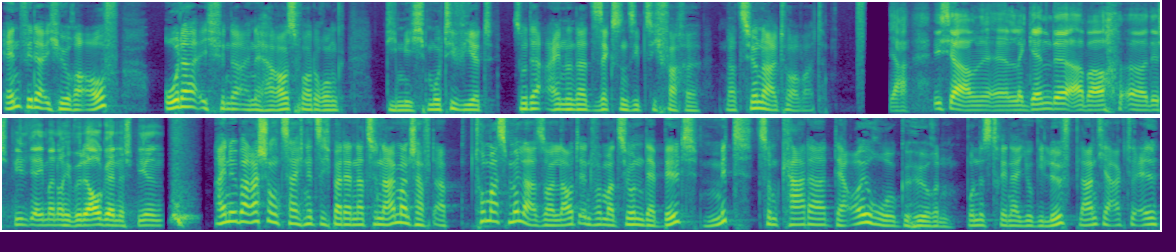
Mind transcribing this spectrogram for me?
Entweder ich höre auf oder ich finde eine Herausforderung, die mich motiviert, so der 176-fache Nationaltorwart. Ja, ist ja eine Legende, aber äh, der spielt ja immer noch. Ich würde auch gerne spielen. Eine Überraschung zeichnet sich bei der Nationalmannschaft ab. Thomas Müller soll laut Informationen der Bild mit zum Kader der Euro gehören. Bundestrainer Jogi Löw plant ja aktuell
